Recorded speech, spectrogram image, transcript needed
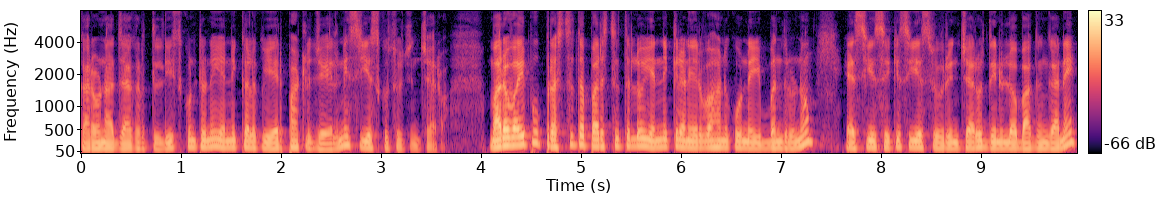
కరోనా జాగ్రత్తలు తీసుకుంటూనే ఎన్నికలకు ఏర్పాట్లు చేయాలని సీఎస్కు సూచించారు. మరోవైపు ప్రస్తుత పరిస్థితుల్లో ఎన్నికల నిర్వహణకు ఉన్న ఇబ్బందులను ఎస్ఈసీకి సీఎస్ వివరించారు. దీనిలో భాగంగానే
